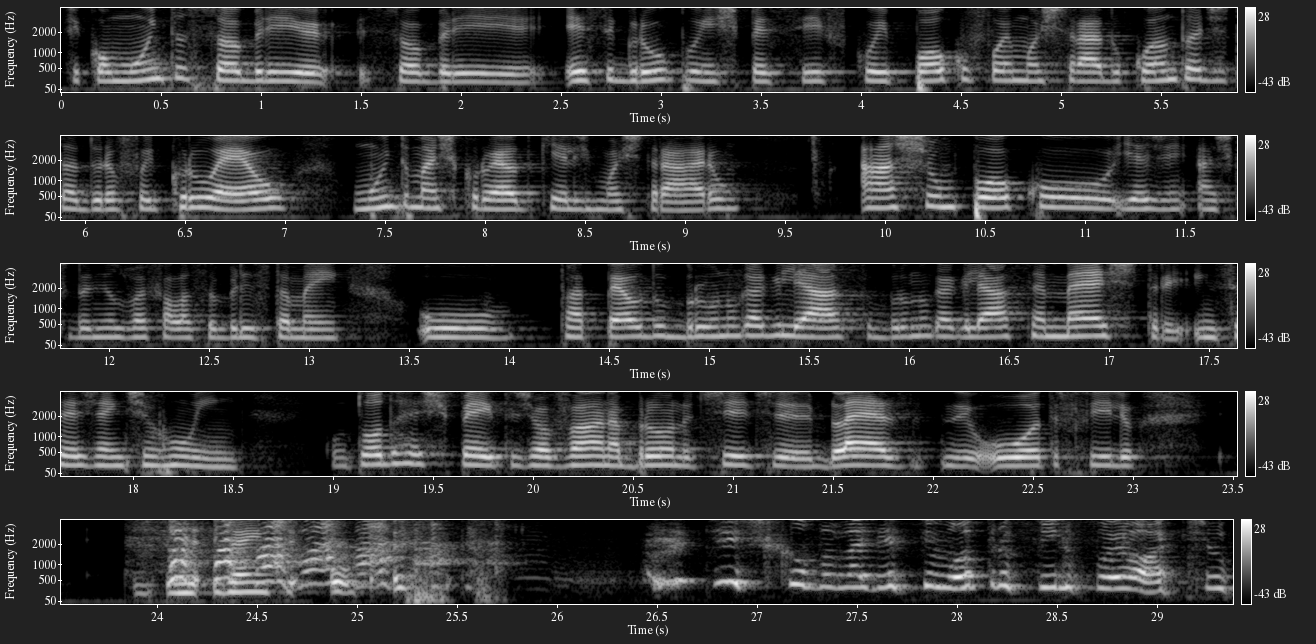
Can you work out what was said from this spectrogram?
ficou muito sobre, sobre esse grupo em específico e pouco foi mostrado quanto a ditadura foi cruel, muito mais cruel do que eles mostraram. Acho um pouco, e gente, acho que o Danilo vai falar sobre isso também, o papel do Bruno Gagliasso. Bruno Gagliasso é mestre em ser gente ruim com todo respeito, Giovana, Bruno, Tite, Blaise, o outro filho. Gente. o... Desculpa, mas esse outro filho foi ótimo.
